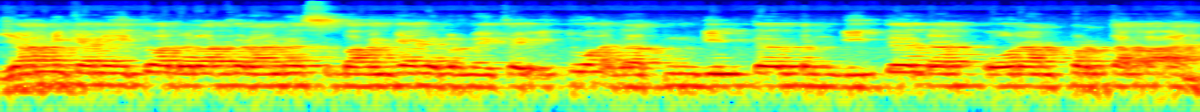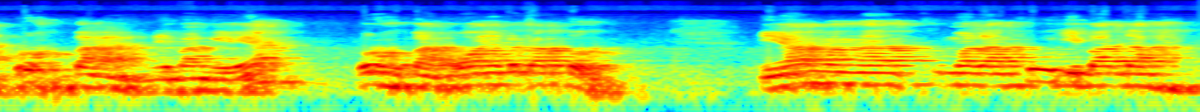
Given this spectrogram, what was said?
Yang demikian itu adalah kerana sebahagian daripada mereka itu adalah pendeta-pendeta dan orang pertapaan. Ruhban dia panggil ya. Ruhban, orang yang bertapa. Yang mengaku melaku ibadah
